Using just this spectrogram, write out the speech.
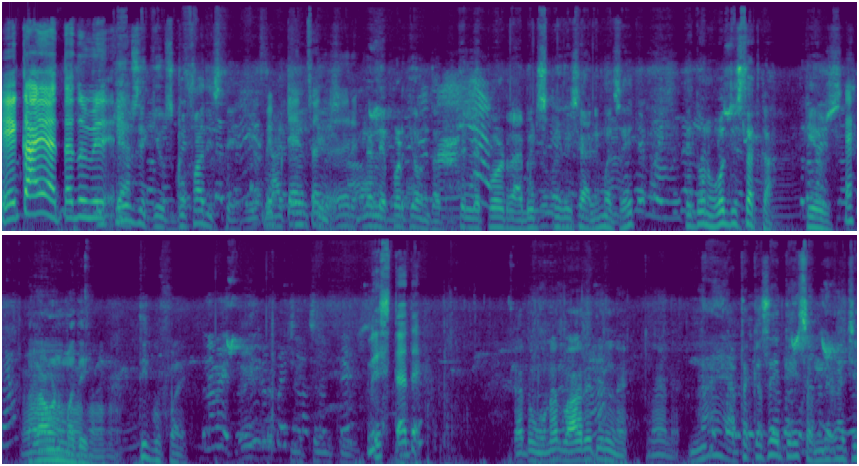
हे काय आता तुम्ही? केव्स आहे केव्स. गुफा दिसते. आपल्या लेपड केव्हा म्हणतात ते लेपड रॅबिट्स की जसे अॅनिमल्स आहेत ते दोन होल दिसतात का? केव्स राऊंडमध्ये. ती गुफा आहे. दिसतात उन्हात बाहेर येतील नाही? नाही नाही. नाही आता कसं आहे ते संध्याकाळची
